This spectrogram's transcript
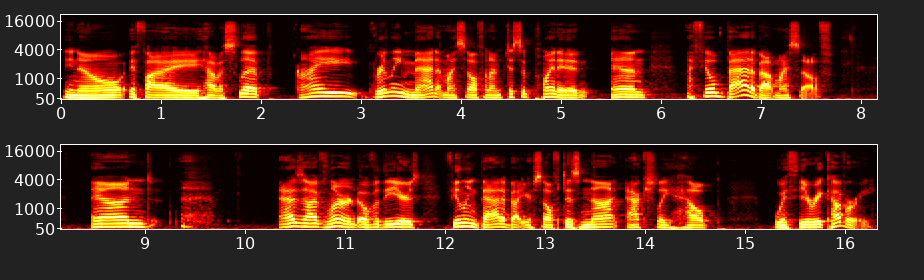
you know, if I have a slip, I really mad at myself and I'm disappointed and I feel bad about myself. And as I've learned over the years, feeling bad about yourself does not actually help with your recovery.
